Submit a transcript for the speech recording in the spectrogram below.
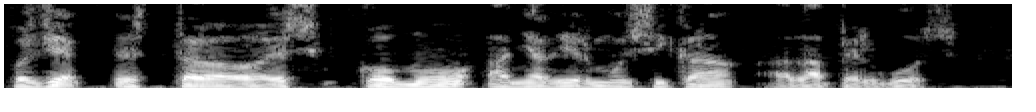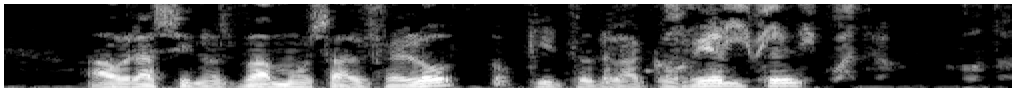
Pues bien, esto es cómo añadir música al Apple Watch. Ahora si nos vamos al reloj, lo quito de la 11 y corriente, 24. Botón.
